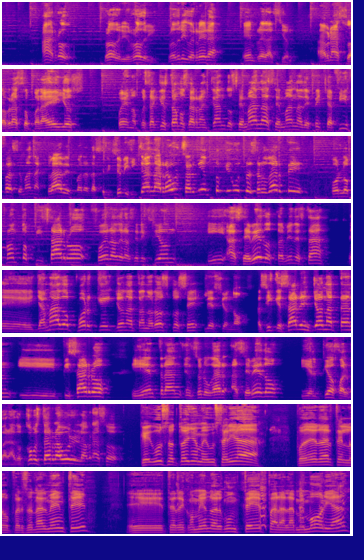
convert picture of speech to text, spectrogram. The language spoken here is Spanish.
Ah, Rodri. Rodri, Rodri, Rodrigo Herrera en redacción. Abrazo, abrazo para ellos. Bueno, pues aquí estamos arrancando semana, semana de fecha FIFA, semana clave para la selección mexicana. Raúl Sarmiento, qué gusto de saludarte. Por lo pronto, Pizarro fuera de la selección y Acevedo también está eh, llamado porque Jonathan Orozco se lesionó. Así que salen Jonathan y Pizarro y entran en su lugar Acevedo y el Piojo Alvarado. ¿Cómo está Raúl? abrazo. Qué gusto, Toño. Me gustaría poder dártelo personalmente. Eh, te recomiendo algún té para la memoria.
